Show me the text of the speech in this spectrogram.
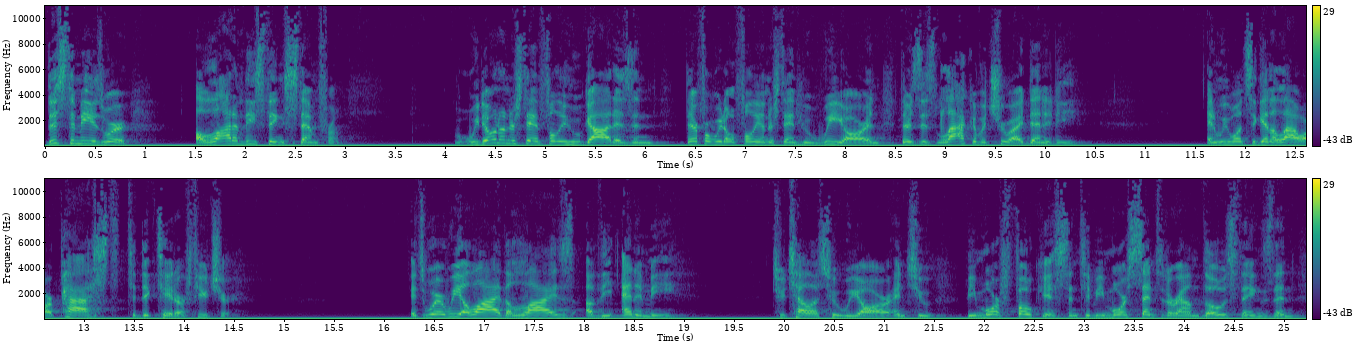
This to me is where a lot of these things stem from. We don't understand fully who God is, and therefore we don't fully understand who we are. And there's this lack of a true identity. And we once again allow our past to dictate our future. It's where we allow the lies of the enemy to tell us who we are and to be more focused and to be more centered around those things than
